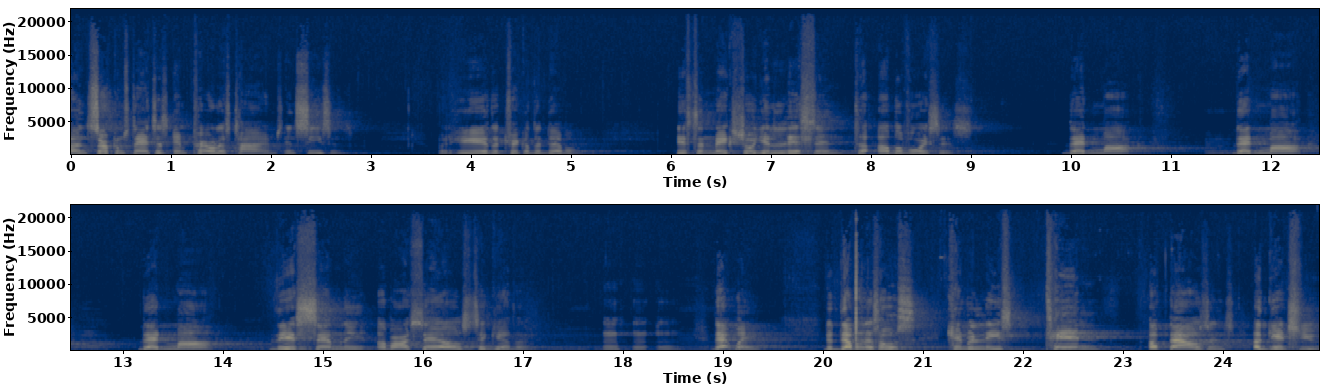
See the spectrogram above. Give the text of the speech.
and circumstances in perilous times and seasons. But here, the trick of the devil is to make sure you listen to other voices that mock, that mock, that mock the assembly of ourselves together. Mm-mm-mm. That way, the devil and his hosts can release ten of thousands against you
